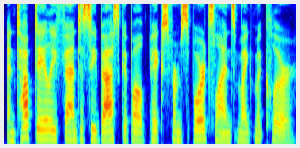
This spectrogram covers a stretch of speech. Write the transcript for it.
and top daily fantasy basketball picks from Sportsline's Mike McClure.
